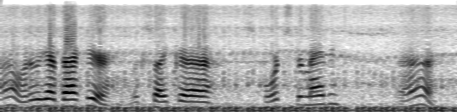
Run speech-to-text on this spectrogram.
Oh, what do we got back here? Looks like a Sportster maybe? Ah.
